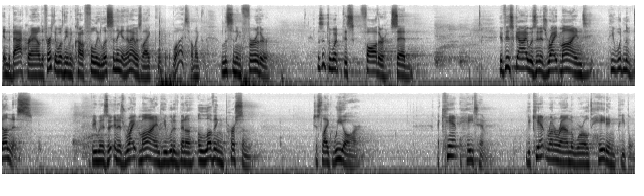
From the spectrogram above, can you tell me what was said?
in the background. At first, I wasn't even kind of fully listening, and then I was like, what? I'm like listening further. Listen to what this father said. If this guy was in his right mind, he wouldn't have done this. If he was in his right mind, he would have been a, a loving person, just like we are. I can't hate him. You can't run around the world hating people.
